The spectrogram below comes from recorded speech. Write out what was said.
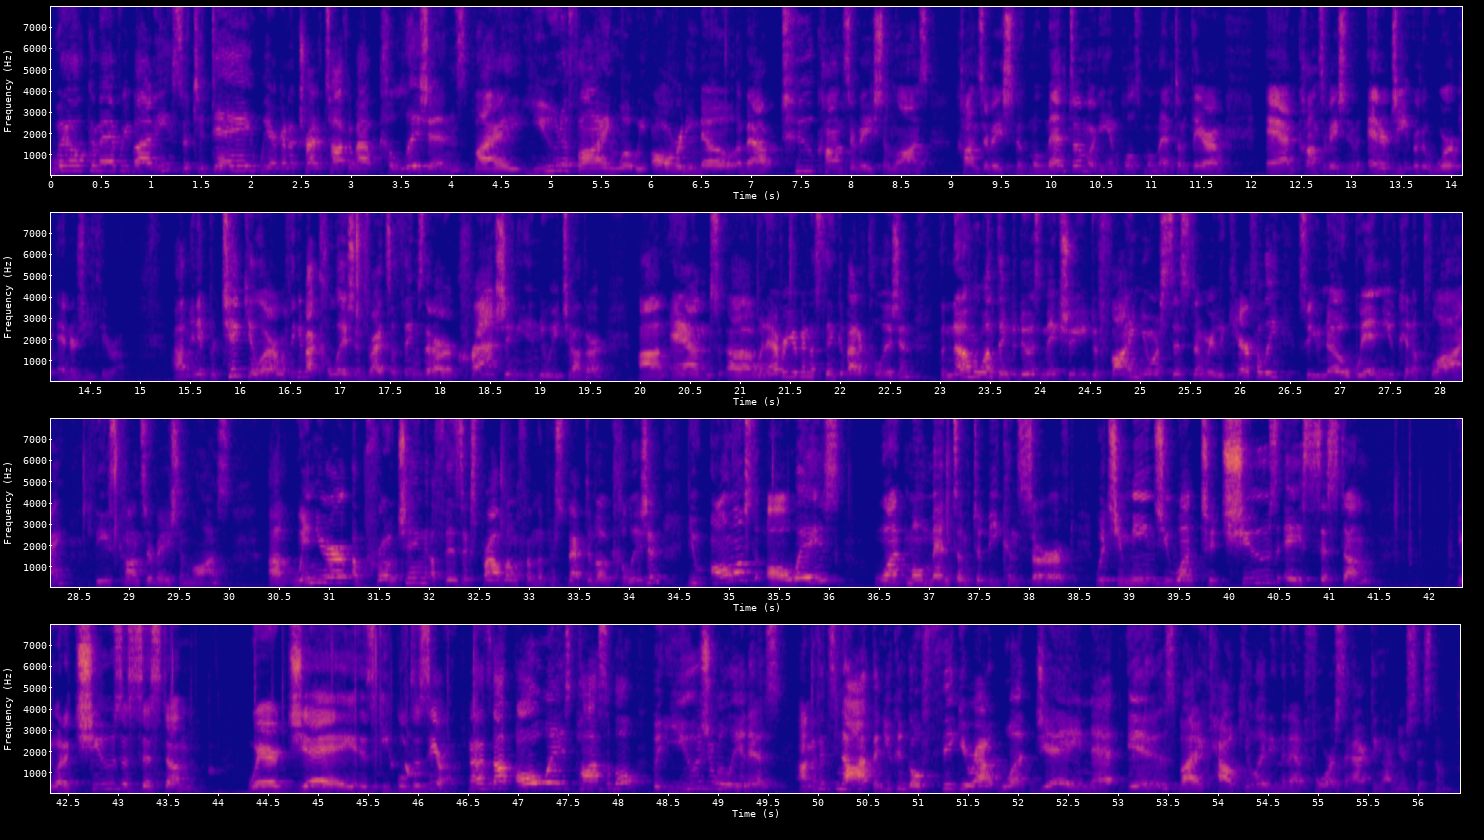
Welcome everybody. So today we are going to try to talk about collisions by unifying what we already know about two conservation laws, conservation of momentum or the impulse momentum theorem and conservation of energy or the work energy theorem. Um, and in particular, we're thinking about collisions, right? So things that are crashing into each other. Um, and uh, whenever you're going to think about a collision, the number one thing to do is make sure you define your system really carefully so you know when you can apply these conservation laws. Um, when you're approaching a physics problem from the perspective of a collision, you almost always want momentum to be conserved, which means you want to choose a system. You want to choose a system where j is equal to 0. Now, that's not always possible, but usually it is. Um, if it's not, then you can go figure out what j net is by calculating the net force acting on your system.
